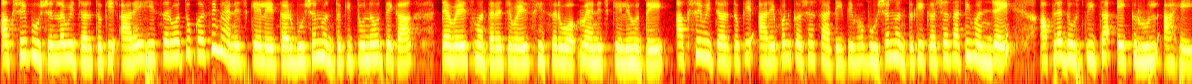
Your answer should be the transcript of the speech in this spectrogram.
अक्षय भूषणला विचारतो की अरे हे सर्व तू कसे मॅनेज केले? तर भूषण म्हणतो की तू नव्हते का? त्यावेळेस म्हाताऱ्याच्या वेळेस हे सर्व मॅनेज केले होते. अक्षय विचारतो की अरे पण कशासाठी? तेव्हा भूषण म्हणतो की कशासाठी म्हणजे आपल्या दोस्तीचा एक रूल आहे.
